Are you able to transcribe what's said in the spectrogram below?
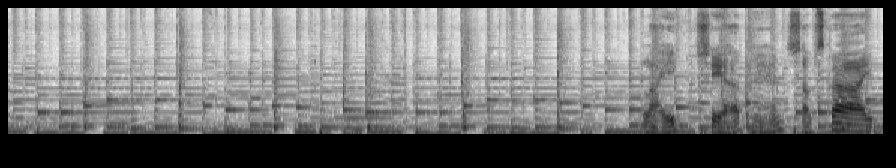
Like share and subscribe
